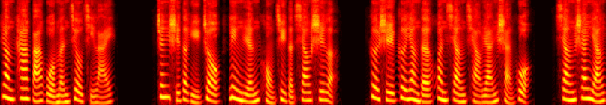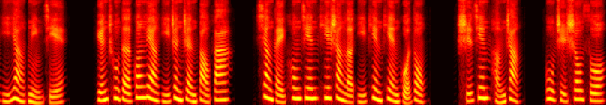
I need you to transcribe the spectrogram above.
让他把我们救起来。真实的宇宙令人恐惧的消失了，各式各样的幻象悄然闪过。像山羊一样敏捷，原初的光亮一阵阵爆发，像给空间贴上了一片片果冻。时间膨胀，物质收缩，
